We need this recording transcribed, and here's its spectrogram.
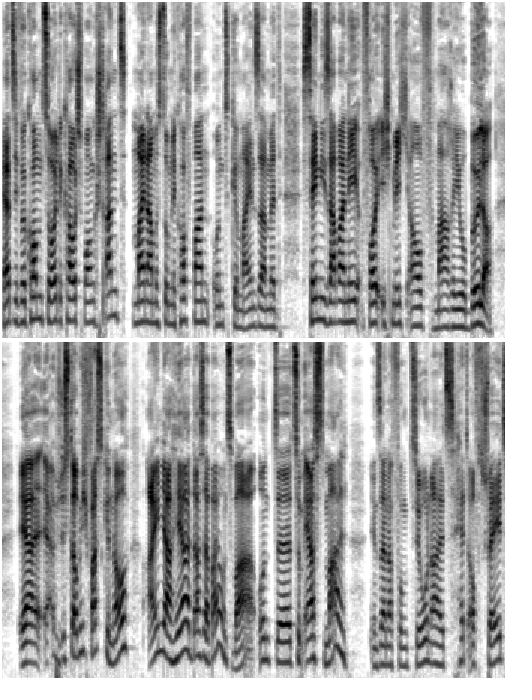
Herzlich willkommen zu heute Couch Morgen Strand. Mein Name ist Dominik Hoffmann und gemeinsam mit Sani Savane freue ich mich auf Mario Böhler. Er, er ist, glaube ich, fast genau ein Jahr her, dass er bei uns war und äh, zum ersten Mal in seiner Funktion als Head of Trade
